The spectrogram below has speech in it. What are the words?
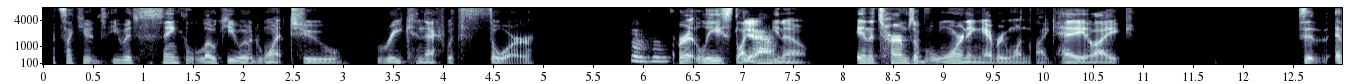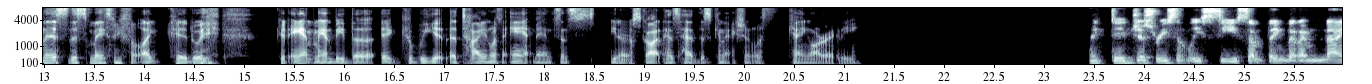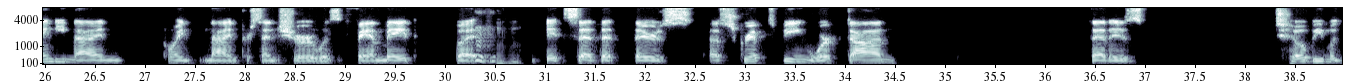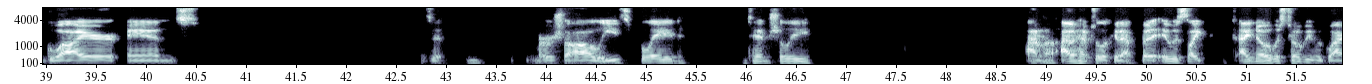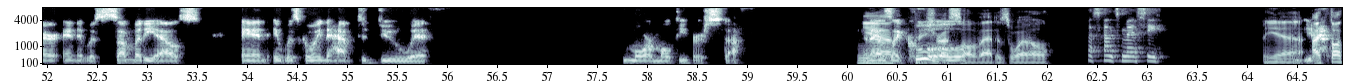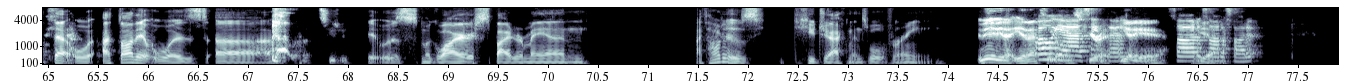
It's like you you would think Loki would want to reconnect with Thor, Mhm. or at least like Yeah. you know, in the terms of warning everyone, like, hey, like, and this this makes me feel like could we could Ant Man be the it, could we get a tie in with Ant Man since you know Scott has had this connection with Kang already? I did just recently see something that I'm 99.9% sure was fan made, but Mhm. it said that there's a script being worked on that is Tobey Maguire and is it Mahershala Ali's Blade potentially? I don't know. I would have to look it up, but it was like I know it was Tobey Maguire and it was somebody else, and it was going to have to do with more multiverse stuff. And I was like, pretty sure I saw that as well. That sounds messy. Yeah, I thought that yeah. wa- I thought it was uh Excuse me. it was Maguire Spider Man. I thought it was Hugh Jackman's Wolverine. Maybe that. Yeah, that's oh what yeah, it I was. see right. that. Yeah, yeah, yeah. Saw it, I saw Yeah. it, I saw it.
